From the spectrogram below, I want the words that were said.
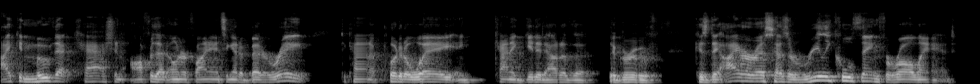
I can move that cash and offer that owner financing at a better rate to kind of put it away and kind of get it out of the, the groove. Because the IRS has a really cool thing for raw land.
